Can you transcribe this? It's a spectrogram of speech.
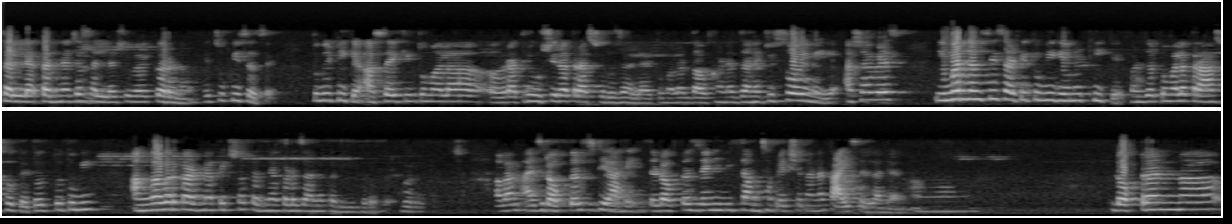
सल्ल्या तज्ज्ञाच्या. सल्ल्याशिवाय करणं हे चुकीचंच आहे. तुम्ही ठीक आहे असं आहे की तुम्हाला रात्री उशिरा त्रास सुरू झालाय तुम्हाला दवाखान्यात जाण्याची सोय नाहीये. अशा वेळेस इमर्जन्सीसाठी तुम्ही घेणं ठीक आहे पण जर तुम्हाला त्रास होतोय तर तो तुम्ही अंगावर काढण्यापेक्षा तज्ज्ञाकडे जाणं कधीही बरोबर. बरोबर. मॅम आज डॉक्टर्स डे आहे तर डॉक्टर्स डे निमित्त आमच्या प्रेक्षकांना काय सल्ला द्याल? अं, डॉक्टरांना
